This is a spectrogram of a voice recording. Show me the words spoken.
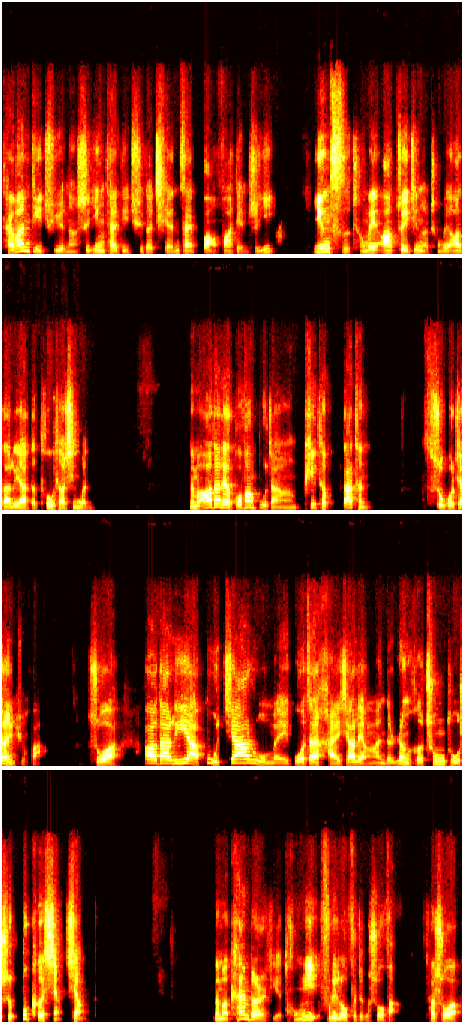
台湾地区呢是印太地区的潜在爆发点之一，因此成为啊最近啊成为澳大利亚的头条新闻。那么澳大利亚国防部长 Peter Dutton 说过这样一句话，说啊。澳大利亚不加入美国在海峡两岸的任何冲突是不可想象的。那么，坎贝尔也同意弗里洛夫这个说法。他说，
